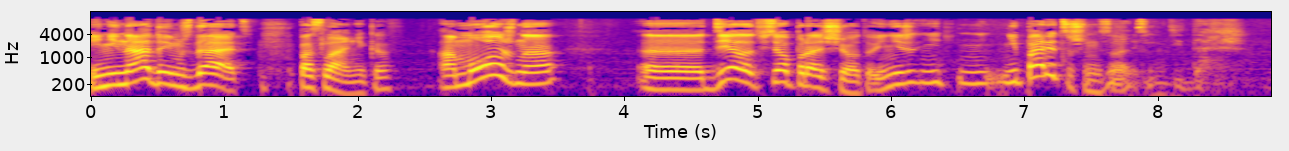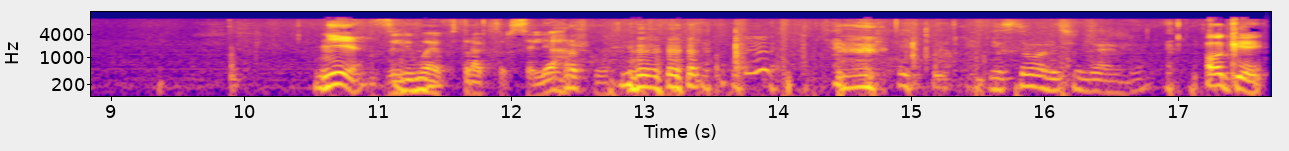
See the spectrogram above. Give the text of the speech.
И не надо им ждать посланников. А можно э, делать все по расчету. И не, не, не париться, что называется. Иди дальше. Не. Заливай в трактор солярку. И снова начинаем, да? Окей.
